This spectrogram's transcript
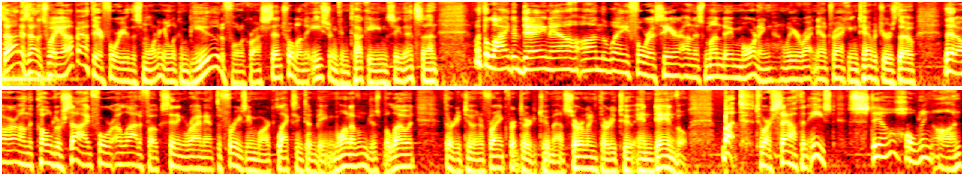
Sun is on its way up out there for you this morning and looking beautiful across central and eastern Kentucky. You can see that sun with the light of day now on the way for us here on this Monday morning. We are right now tracking temperatures, though, that are on the colder side for a lot of folks sitting right at the freezing mark. Lexington being one of them, just below it. 32 in Frankfort, 32 Mount Sterling, 32 in Danville. But to our south and east, still holding on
